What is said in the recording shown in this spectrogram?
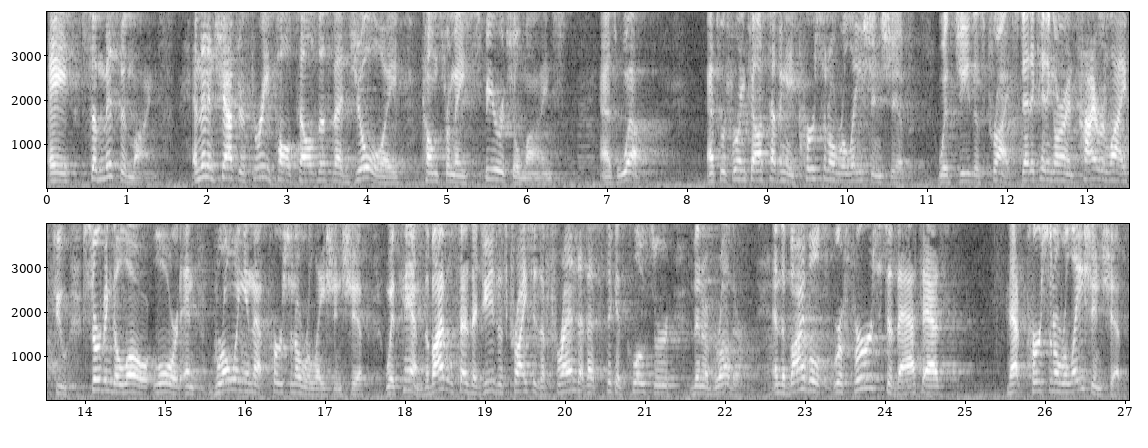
a submissive mind. And then in chapter 3, Paul tells us that joy comes from a spiritual mind as well. That's referring to us having a personal relationship with Jesus Christ, dedicating our entire life to serving the Lord and growing in that personal relationship with Him. The Bible says that Jesus Christ is a friend that sticketh closer than a brother. And the Bible refers to that as that personal relationship.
